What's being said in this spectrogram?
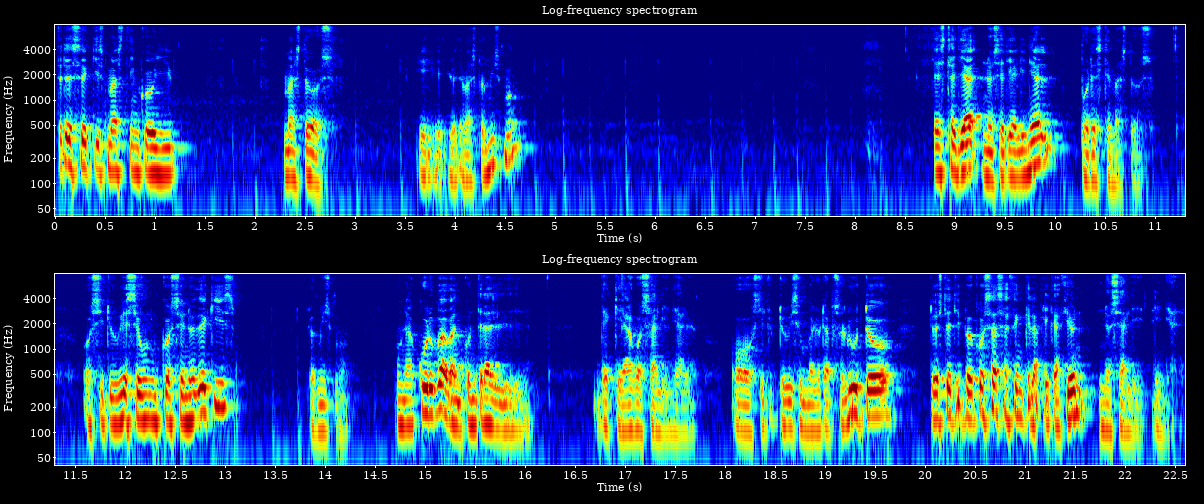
3x más 5y más 2 y lo demás lo mismo, esta ya no sería lineal por este más 2. O si tuviese un coseno de x, lo mismo. Una curva va a encontrar el, de que algo sea lineal. O si tuviese un valor absoluto, todo este tipo de cosas hacen que la aplicación no sea lineal.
